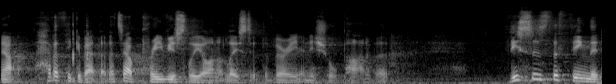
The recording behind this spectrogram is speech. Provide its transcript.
Now, have a think about that. That's our previously on, at least at the very initial part of it. This is the thing that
